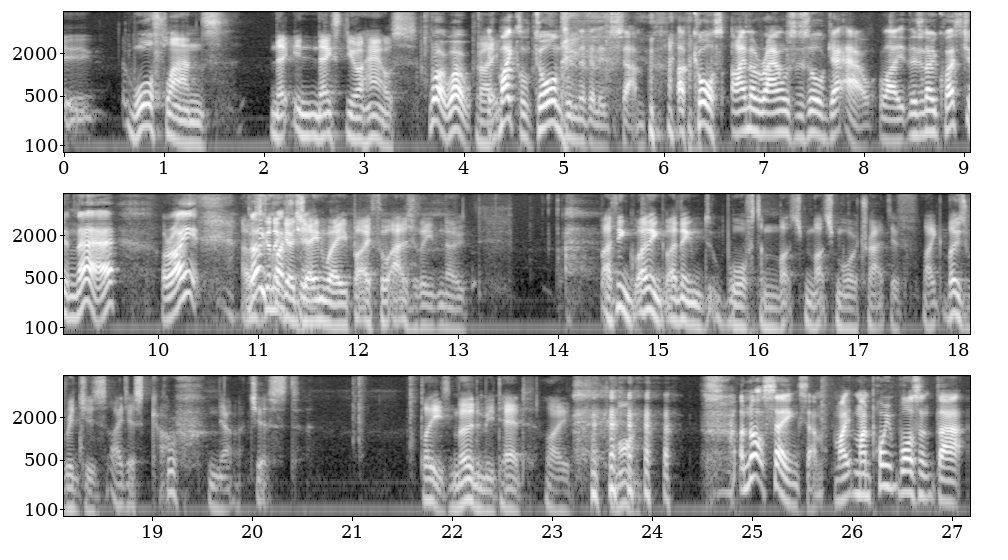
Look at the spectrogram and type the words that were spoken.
uh, Worf lands ne- in next to your house, Whoa, whoa! Right. If Michael Dorn's in the village, Sam, of course I'm aroused as all get out. Like, there's no question there. All right. I was no going to go. Janeway, but I thought actually no. I think I think I think dwarfs are much much more attractive. Like those ridges, I just can't. No, just please murder me dead. Like come on. I'm not saying, Sam. My my point wasn't that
